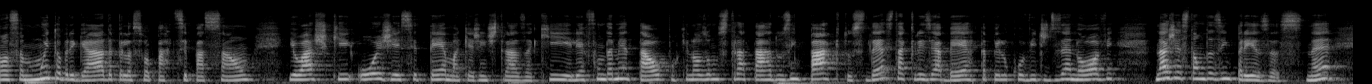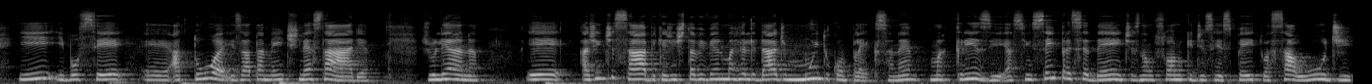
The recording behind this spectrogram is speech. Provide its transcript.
Nossa, muito obrigada pela sua participação. E eu acho que hoje esse tema que a gente traz aqui, ele é fundamental porque nós vamos tratar dos impactos desta crise aberta pelo Covid-19 na gestão das empresas, né? E, e você é, atua exatamente nessa área. Juliana, e a gente sabe que a gente está vivendo uma realidade muito complexa, né? Uma crise assim sem precedentes, não só no que diz respeito à saúde,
